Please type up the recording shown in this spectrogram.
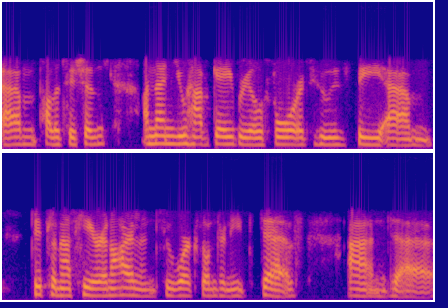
um, politicians. And then you have Gabriel Ford, who is the um, diplomat here in Ireland who works underneath Dev. And uh,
